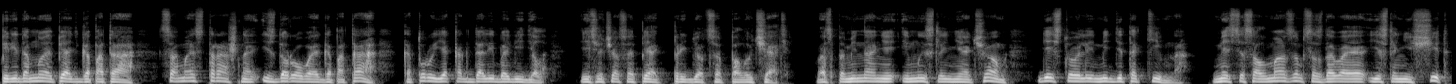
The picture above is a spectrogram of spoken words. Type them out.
передо мной опять гопота. Самая страшная и здоровая гопота, которую я когда-либо видел. И сейчас опять придется получать. Воспоминания и мысли ни о чем действовали медитативно, вместе с алмазом создавая, если не щит,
